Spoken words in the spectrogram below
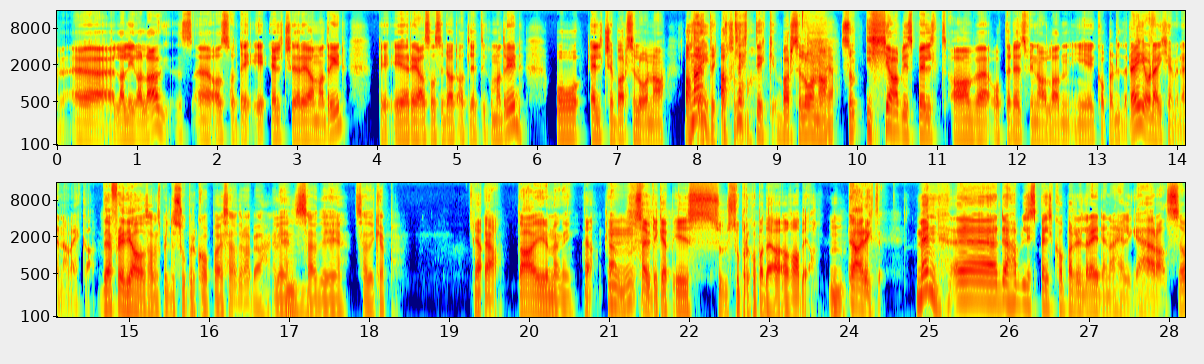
eh, La Liga-lag. s- eh, altså det er Elche Real Madrid, det er Real Sociedad Atletico Madrid og Elche Barcelona. Atletic Nei, Barcelona. Atletic Barcelona, Ja. som ikke har blitt spilt av eh, åttedelsfinalene i Copa del Rey, og de kommer denne veka. Det er fordi de alle sammen spilte Supercopa i Saudi-Arabia. Eller Mm. Saudi, Saudi Cup. Ja. Da gir det mening. Ja. ja. Mm. Saudi Cup i Su- Supercopa de Arabia. Mm. Ja, riktig. Men eh, det har blitt spilt Copa del Rey denne helga her, altså,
